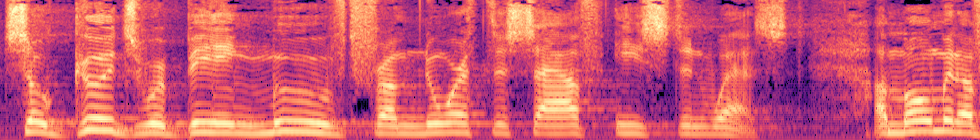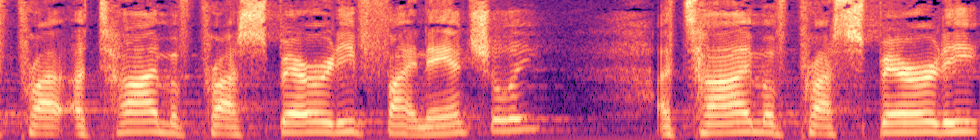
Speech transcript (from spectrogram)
So goods were being moved from north to south, east and west. A moment of pro- a time of prosperity financially, a time of prosperity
